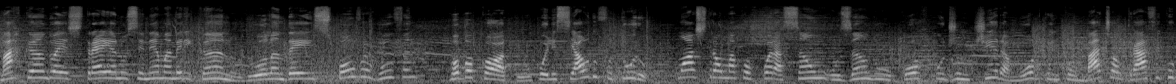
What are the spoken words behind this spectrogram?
Marcando a estreia no cinema americano do holandês Paul Verhoeven, Robocop, o policial do futuro, mostra uma corporação usando o corpo de um tira morto em combate ao tráfico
